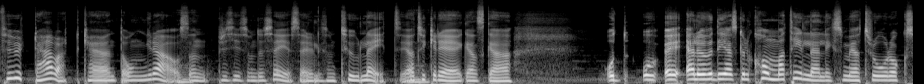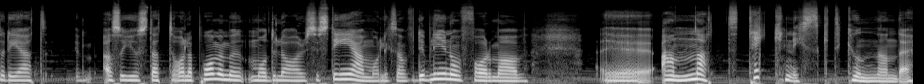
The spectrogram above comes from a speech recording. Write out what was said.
fult det här vart, kan jag inte ångra? Mm. Och sen precis som du säger så är det liksom too late. Jag mm. tycker det är ganska... Och, och, eller det jag skulle komma till är liksom, jag tror också det att Alltså just att hålla på med modularsystem och liksom, för det blir någon form av eh, annat tekniskt kunnande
